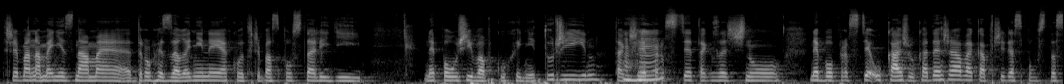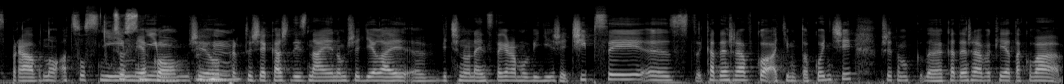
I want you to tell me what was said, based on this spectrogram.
třeba na méně známé druhy zeleniny, jako třeba spousta lidí nepoužívá v kuchyni tuřín, takže mm-hmm. prostě tak začnu, nebo prostě ukážu kadeřávek a přijde spousta zpráv, no a co s ním, co s ním? jako, že jo, mm-hmm. protože každý zná jenom, že dělají, eh, většinou na Instagramu vidí, že čipsy eh, s kadeřávkou a tím to končí, přitom eh, kadeřávek je taková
